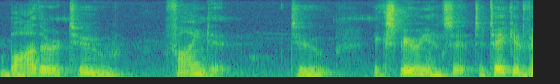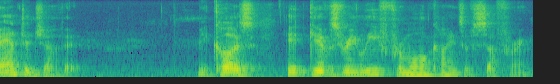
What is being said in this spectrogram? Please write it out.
bother to find it, to experience it, to take advantage of it, because it gives relief from all kinds of suffering.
